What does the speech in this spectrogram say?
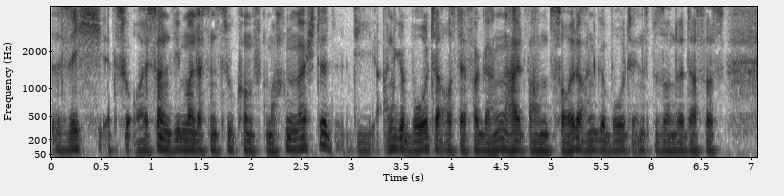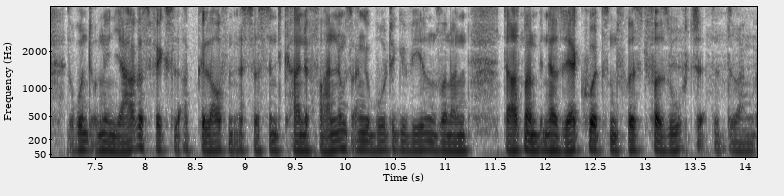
sich zu äußern, wie man das in Zukunft machen möchte. Die Angebote aus der Vergangenheit waren Pseudo-Angebote, insbesondere das, was rund um den Jahreswechsel abgelaufen ist. Das sind keine Verhandlungsangebote gewesen, sondern da hat man mit einer sehr kurzen Frist versucht, sozusagen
